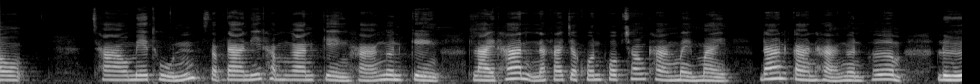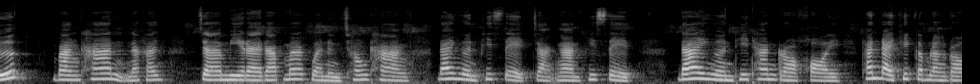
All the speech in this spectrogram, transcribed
ว ชาวเมถุน สัปดาห์นี้ทำงานเก่งหาเงินเก่ง หลายท่านนะคะ จะค้นพบช่องทางใหม่ ๆ ด้านการหาเงินเพิ่ม หรือบางท่านนะคะ จะมีรายรับมากกว่าหนึ่งช่องทาง ได้เงินพิเศษจากงานพิเศษ ได้เงินที่ท่านรอคอย ท่านใดที่กำลังรอ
